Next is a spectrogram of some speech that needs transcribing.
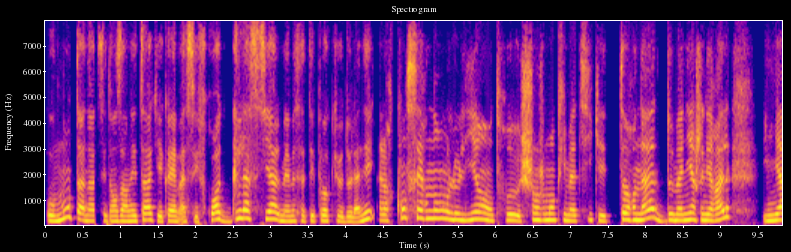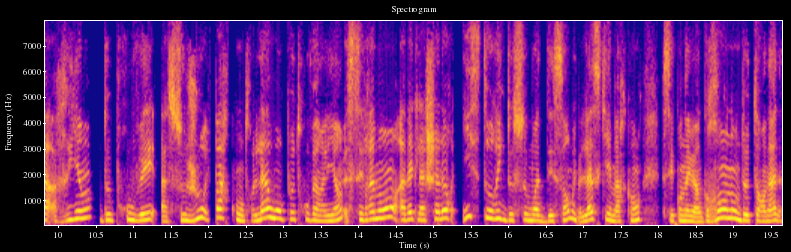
au Montana. C'est dans un état qui est quand même assez froid, glacial même à cette époque de l'année. Alors concernant le lien entre changement climatique et tornade, de manière générale, il n'y a rien de prouvé à ce jour. Par contre, là où on peut trouver un lien, c'est vraiment avec la chaleur historique de ce mois de décembre. Là, ce qui est marquant, c'est qu'on a eu un grand nombre de tornades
